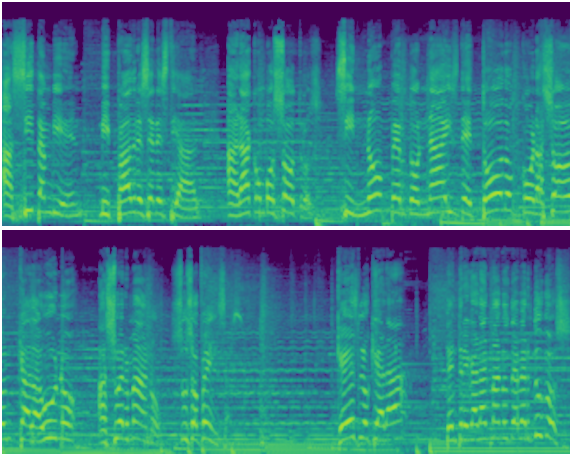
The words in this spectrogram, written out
Así también mi Padre Celestial hará con vosotros si no perdonáis de todo corazón cada uno a su hermano sus ofensas. ¿Qué es lo que hará? Te entregará en manos de verdugos.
